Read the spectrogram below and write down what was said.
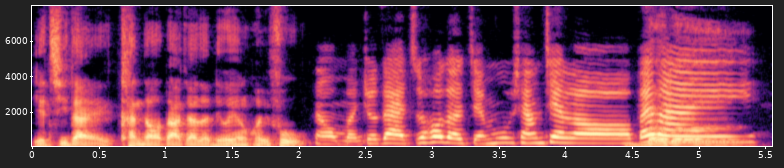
也期待看到大家的留言回复。那我们就在之后的节目相见喽，拜拜。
